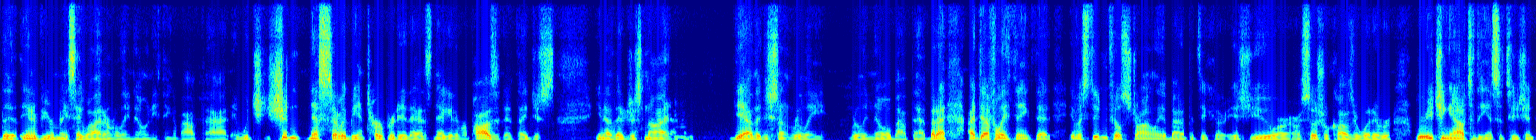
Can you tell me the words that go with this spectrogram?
the interviewer may say, "Well, I don't really know anything about that," which shouldn't necessarily be interpreted as negative or positive. They just, you know, they're just not, yeah, they just don't really really know about that. But I, I definitely think that if a student feels strongly about a particular issue or, or social cause or whatever, reaching out to the institution,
